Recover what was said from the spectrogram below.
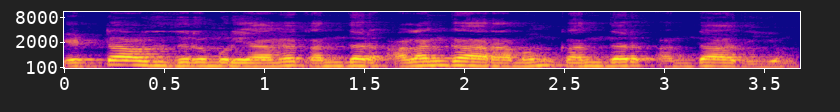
எட்டாவது திருமுறையாக கந்தர் அலங்காரமும் கந்தர் அந்தாதியும்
